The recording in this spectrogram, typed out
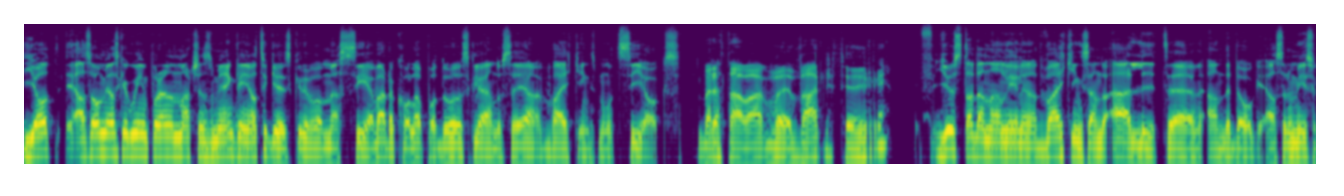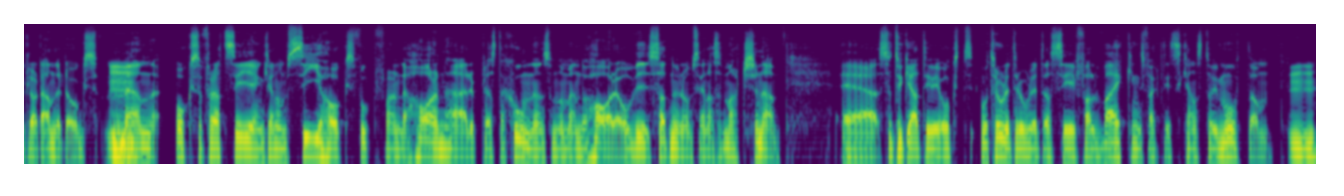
jag, alltså om jag ska gå in på den matchen som egentligen jag tycker skulle vara mest sevärd att kolla på, då skulle jag ändå säga Vikings mot Seahawks. Berätta, va, varför? Just av den anledningen att Vikings ändå är lite underdog, alltså de är ju såklart underdogs, mm. men också för att se egentligen om Seahawks fortfarande har den här prestationen som de ändå har och visat nu de senaste matcherna. Eh, så tycker jag att det är otroligt roligt att se ifall Vikings faktiskt kan stå emot dem. Mm.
